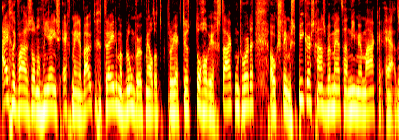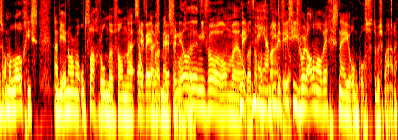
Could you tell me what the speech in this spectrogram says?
Eigenlijk waren ze dan nog niet eens echt mee naar buiten getreden... maar Bloomberg meldt dat het project dus toch alweer gestaakt moet worden. Ook slimme speakers gaan ze bij Meta niet meer maken. Ja, het is allemaal logisch na die enorme ontslagronde van eh 11.000 Ze hebben helemaal mensen. vorige week. personeelniveau om, eh, om Nee, dat allemaal nee, te maken. Die divisies worden allemaal weggesneden om kosten te besparen.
